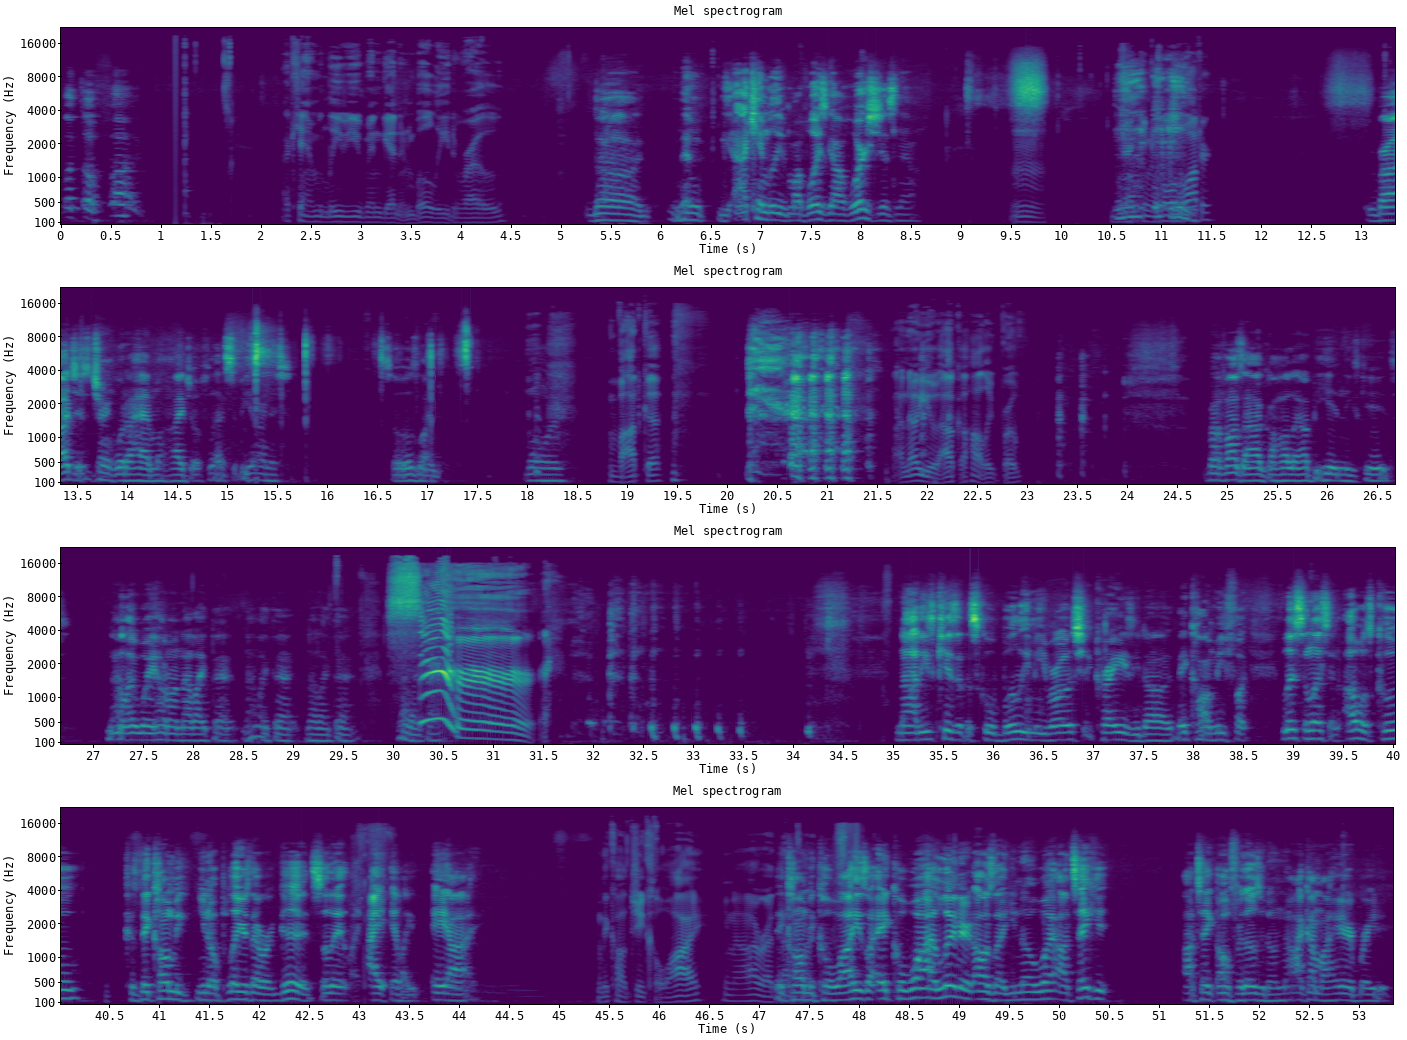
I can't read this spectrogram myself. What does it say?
What the fuck, I can't believe you've been getting bullied, bro. Dog? Then I can't believe my voice got worse just now, Mm. Drinking cold water? bro. I just drank what I had in my hydro flask, to be honest. So it was like warm. Vodka? I know you alcoholic, bro. Bro, if I was an alcoholic, I'd be hitting these kids. Not like, wait, hold on, not like that, not like that, not like that. I like that. Sir! Nah, these kids at the school bully me, bro. Shit crazy, dog. They call me fuck. Listen, listen. I was cool because they call me, you know, players that were good. So they like I like AI. They call G Kawhi. You know, I read that. They call me. Kawhi. He's like, hey, Kawhi Leonard. I was like, you know what? I'll take it. I'll take. Oh, for those who don't know, I got my hair braided,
